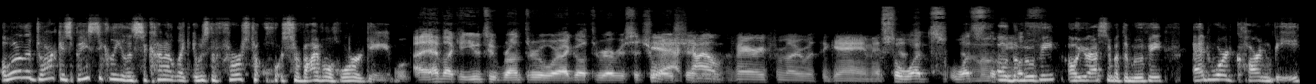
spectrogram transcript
Alone in the Dark is basically this kind of like it was the first ho- survival horror game. I have like a YouTube run through where I go through every situation. Yeah, situation. Kyle's very familiar with the game. It's so what's what's the the, Oh, the what's- movie? Oh, you're asking about the movie? Edward Carnby,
